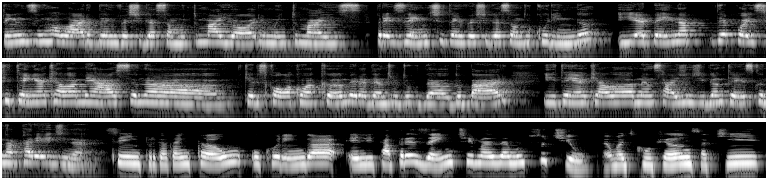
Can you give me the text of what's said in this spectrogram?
Tem desenrolar da investigação muito maior e muito mais presente da investigação do Coringa. E é bem na, depois que tem aquela ameaça na. que eles colocam a câmera dentro do, da, do bar e tem aquela mensagem gigantesca na parede, né? Sim, porque até então o Coringa ele tá presente, mas é muito sutil. É uma desconfiança aqui,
